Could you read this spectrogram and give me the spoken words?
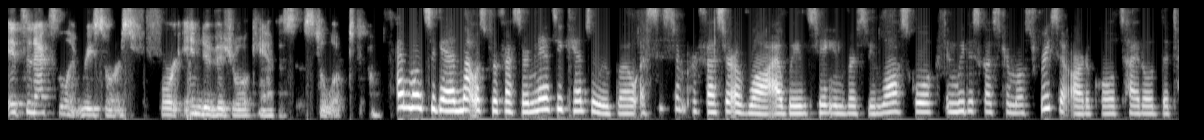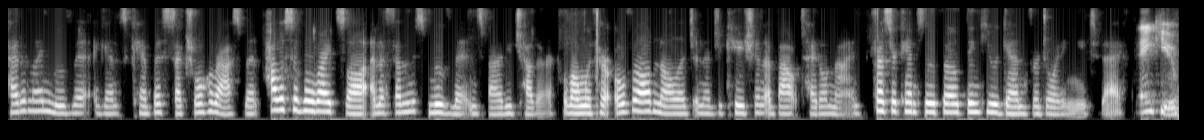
it's an excellent resource for individual individual campuses to look to. And once again, that was Professor Nancy Cantalupo, Assistant Professor of Law at Wayne State University Law School, and we discussed her most recent article titled The Title IX Movement Against Campus Sexual Harassment How a Civil Rights Law and a Feminist Movement Inspired Each Other, along with her overall knowledge and education about Title IX. Professor Cantalupo, thank you again for joining me today. Thank you.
